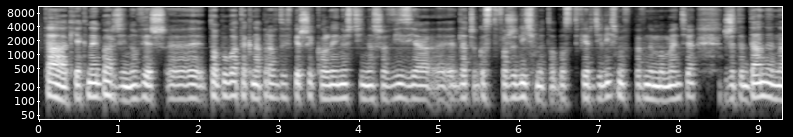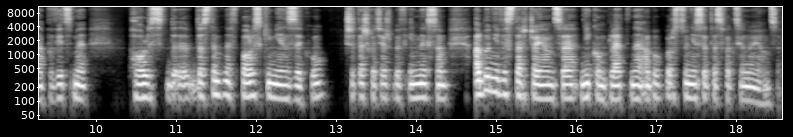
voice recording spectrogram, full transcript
Tak, jak najbardziej. No wiesz, y, to była tak naprawdę w pierwszej kolejności nasza wizja, y, dlaczego stworzyliśmy to, bo stwierdziliśmy w pewnym momencie, że te dane na powiedzmy pols dostępne w polskim języku czy też chociażby w innych są albo niewystarczające, niekompletne, albo po prostu niesatysfakcjonujące.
